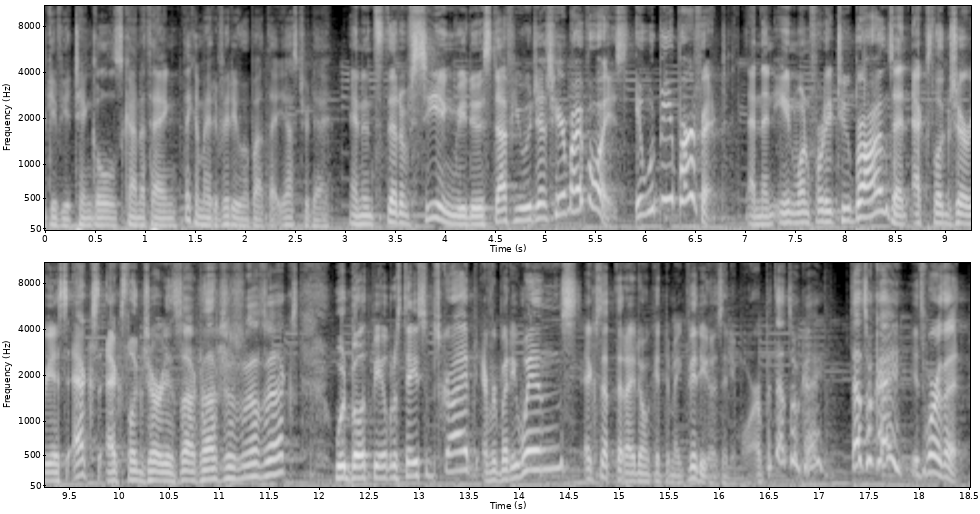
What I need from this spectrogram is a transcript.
give you tingles kind of thing. I think I made a video about that yesterday. And instead of seeing me do stuff, you would just hear my voice. It would be perfect. And then Ian 142 Bronze and X Luxurious X, X Luxurious X, X, X would both be able to stay subscribed. Everybody wins, except that I don't get to make videos anymore. But that's okay. That's okay. It's worth it.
